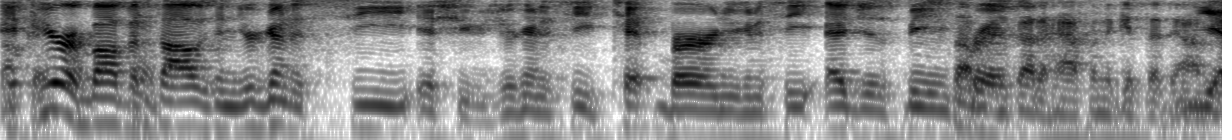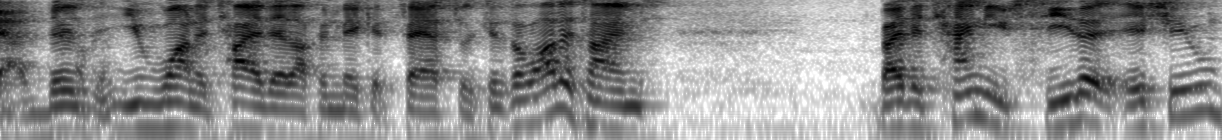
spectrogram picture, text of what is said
If you're above a thousand, you're going to see issues. You're going to see tip burn. You're going to see edges being Something's crisp. got to happen to get that down. Yeah, there's Okay. you want to tie that up and make it faster because a lot of times, by the time you see the issue,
